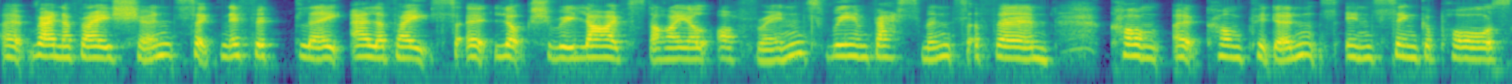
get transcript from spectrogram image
uh, renovation significantly elevates uh, luxury lifestyle offerings. Reinvestments affirm com uh, confidence in Singapore's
